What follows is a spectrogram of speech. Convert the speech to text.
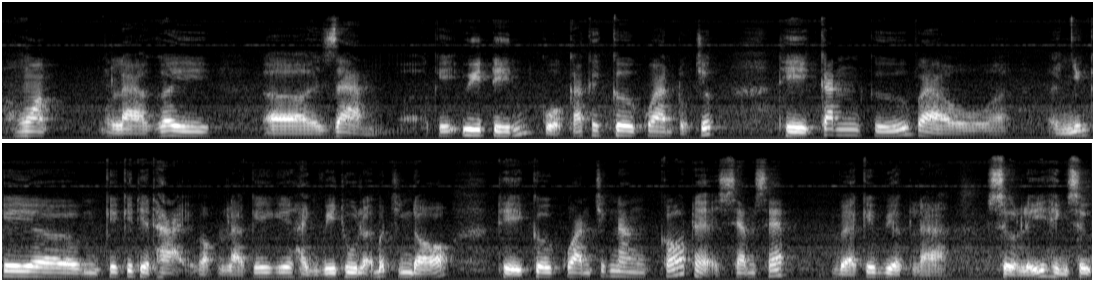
hoặc là gây uh, giảm cái uy tín của các cái cơ quan tổ chức thì căn cứ vào ờ, những cái ờ, cái cái thiệt hại hoặc là cái, cái hành vi thu lợi bất chính đó thì cơ quan chức năng có thể xem xét về cái việc là xử lý hình sự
